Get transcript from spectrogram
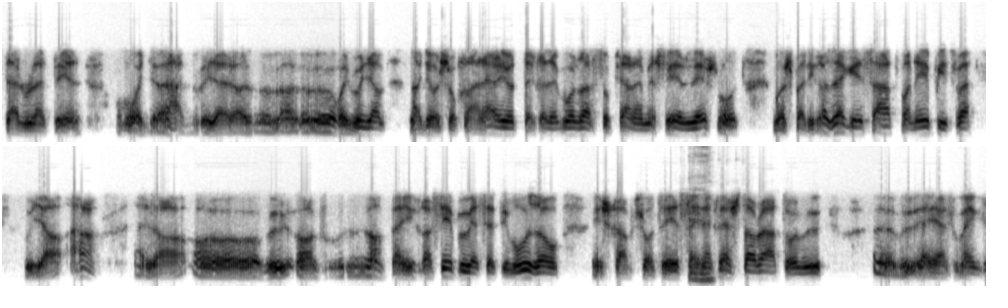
területén, hogy hát ugye, hogy mondjam, nagyon sokan eljöttek, ez egy borzasztó kellemes érzés volt, most pedig az egész át van építve, ugye a, ez a, a, a, a, a Szépművészeti Múzeum és kapcsolt részeinek restaurátormű műhelyek, meg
